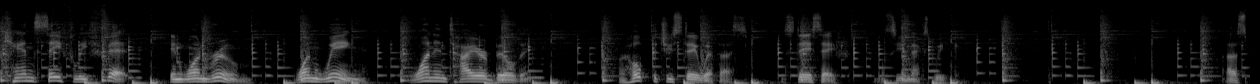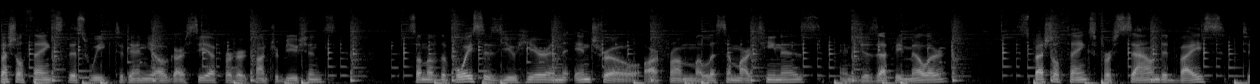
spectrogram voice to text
can safely fit in one room, one wing, one entire building. I hope that you stay with us. Stay safe. We'll see you next week. A special thanks this week to Danielle Garcia for her contributions. Some of the voices you hear in the intro are from Melissa Martinez and Giuseppe Miller. Special thanks for sound advice to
